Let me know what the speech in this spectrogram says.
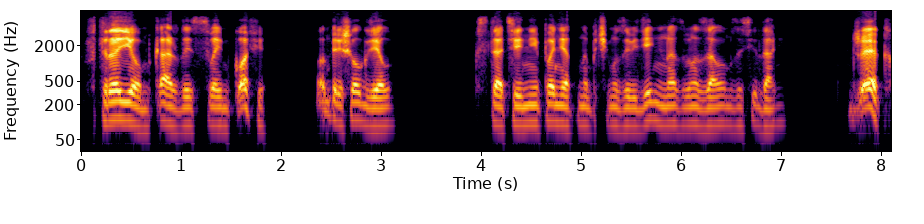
втроем, каждый с своим кофе, он перешел к делу. Кстати, непонятно, почему заведение названо залом заседаний. Джек,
